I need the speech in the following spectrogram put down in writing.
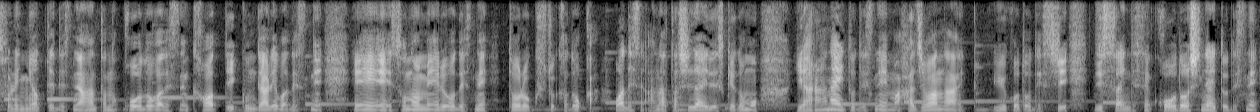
それによってですね、あなたの行動がですね、変わっていくんであればですね、えー、そのメールをですね、登録するかどうかはですね、あなた次第ですけども、やらないとですね、まあ、始まないということですし、実際にですね、行動しないとですね、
